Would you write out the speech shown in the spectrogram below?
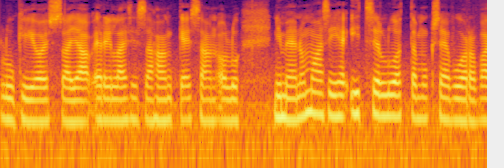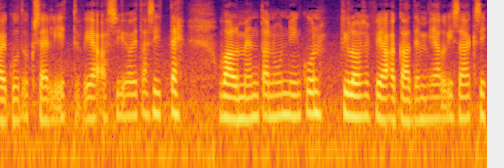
lukioissa ja erilaisissa hankkeissa on ollut nimenomaan siihen itseluottamukseen ja vuorovaikutukseen liittyviä asioita sitten valmentanut niin kuin Filosofia Akatemian lisäksi.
